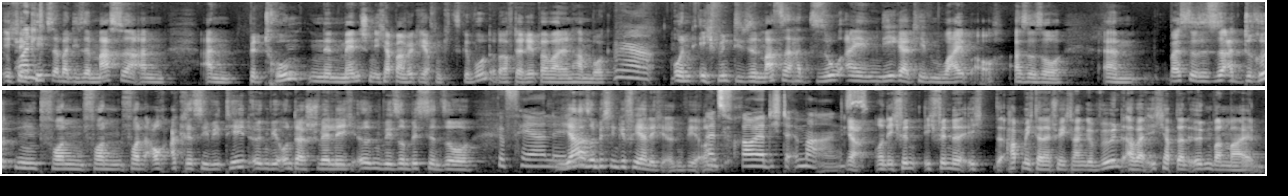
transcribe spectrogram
Ich finde Kiez aber diese Masse an, an betrunkenen Menschen. Ich habe mal wirklich auf dem Kiez gewohnt oder auf der Reeperbahn in Hamburg. Ja. Und ich finde, diese Masse hat so einen negativen Vibe auch. Also so, ähm, weißt du, das ist so erdrückend von, von, von auch Aggressivität irgendwie unterschwellig, irgendwie so ein bisschen so. Gefährlich. Ja, so ein bisschen gefährlich irgendwie. Und, Als Frau hatte ich da immer Angst. Ja, und ich finde, ich finde, ich habe mich da natürlich dran gewöhnt, aber ich habe dann irgendwann mal,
